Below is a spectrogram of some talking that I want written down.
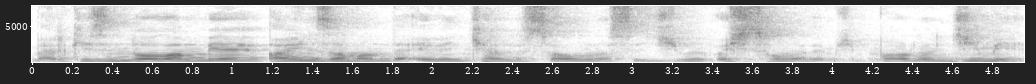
merkezinde olan bir ev. Aynı zamanda evin kendi saunası, Jimmy, ay sauna demişim. Pardon Jimmy,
